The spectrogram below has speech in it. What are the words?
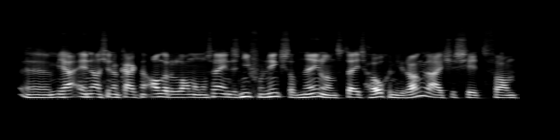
Ehm, ja, en als je dan kijkt naar andere landen om ons heen, het is niet voor niks dat Nederland steeds hoog in die ranglijstjes zit van,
